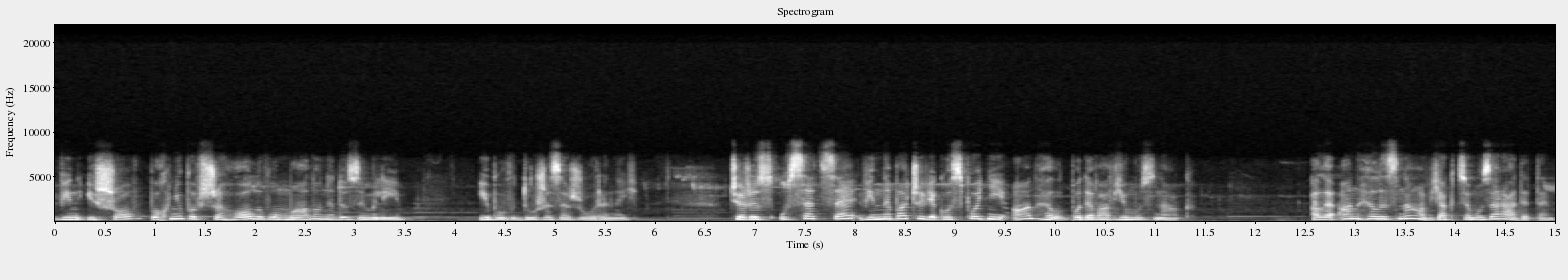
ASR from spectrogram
Він ішов, похнюпивши голову мало не до землі, і був дуже зажурений. Через усе це він не бачив, як Господній ангел подавав йому знак. Але ангел знав, як цьому зарадити.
